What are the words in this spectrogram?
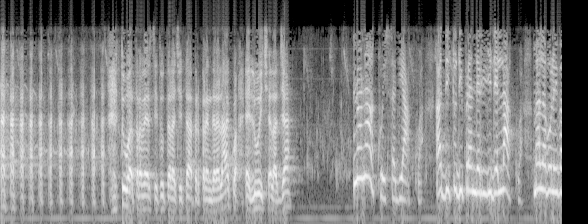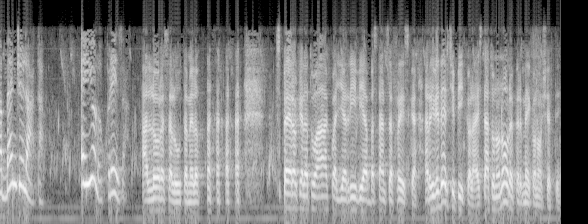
tu attraversi tutta la città per prendere l'acqua e lui ce l'ha già. Non ha acquista di acqua. Ha detto di prendergli dell'acqua, ma la voleva ben gelata. E io l'ho presa. Allora salutamelo. Spero che la tua acqua gli arrivi abbastanza fresca. Arrivederci, piccola. È stato un onore per me conoscerti.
